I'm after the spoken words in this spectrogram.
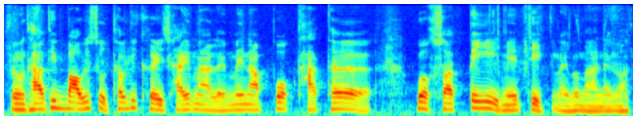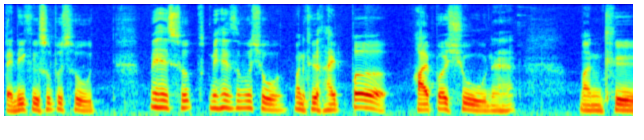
เป็นรองเท้าที่เบาที่สุดเท่าที่เคยใช้มาเลยไม่นับพวกทัตเตอร์พวกซอตตี้เมจิกอะไรประมาณนั้นเนาะแต่นี่คือซูเปอร์ชูไม่ใช่ซุปไม่ใช่ซูเปอร์ชู มันคือไฮเปอร์ไฮเปอร์ชูนะฮะมันคือ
